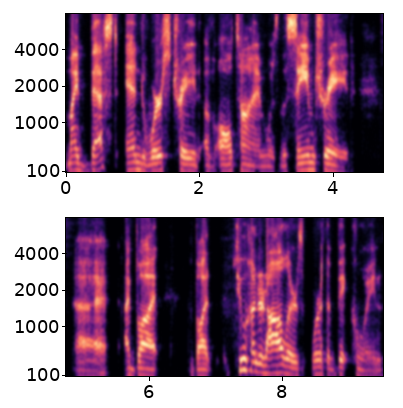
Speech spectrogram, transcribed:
my best and worst trade of all time was the same trade. Uh, I bought bought two hundred dollars worth of Bitcoin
